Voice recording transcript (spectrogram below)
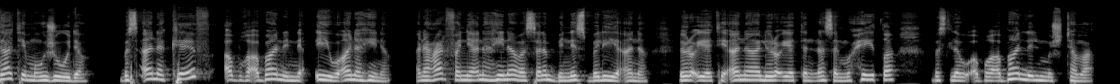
ذاتي موجودة بس أنا كيف أبغى أبان إني أيوة أنا هنا؟ أنا عارفة أني أنا هنا مثلا بالنسبة لي أنا لرؤيتي أنا لرؤية الناس المحيطة بس لو أبغى أبان للمجتمع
